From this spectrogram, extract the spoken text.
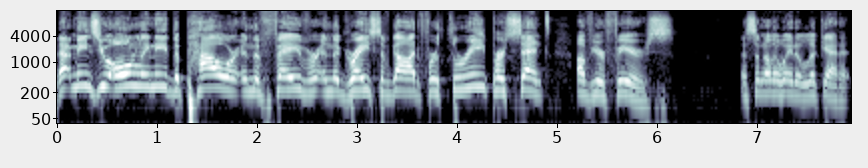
That means you only need the power and the favor and the grace of God for 3% of your fears. That's another way to look at it.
